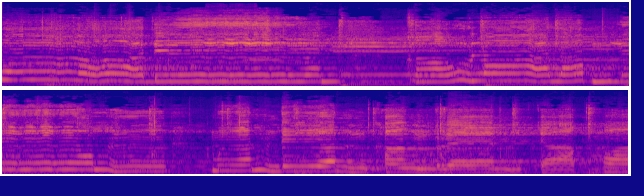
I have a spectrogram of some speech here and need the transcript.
ว่าเดือน เขาลาลับเลือนเหมือนเดือนข้างแรมจากฟ้า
